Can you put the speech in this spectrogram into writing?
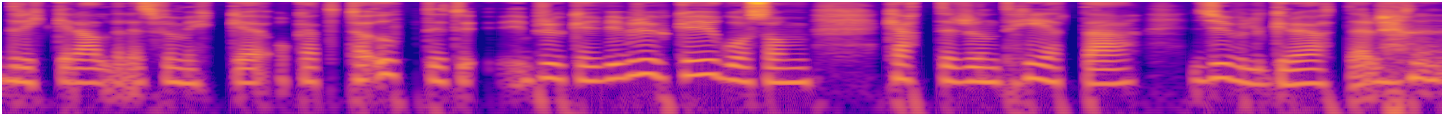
dricker alldeles för mycket och att ta upp det. Brukar, vi brukar ju gå som katter runt heta julgrötor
